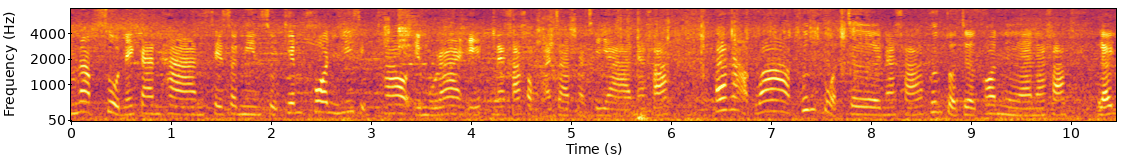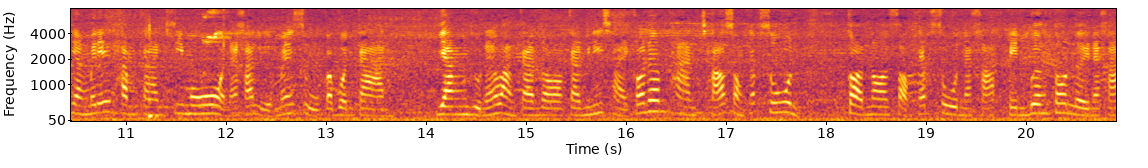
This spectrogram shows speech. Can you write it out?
ำหรับสูตรในการทานเซซามินสูตรเข้มข้น 20 เท่าเอมูราเอ็กนะคะของอาจารย์ปรัชญานะคะ ถ้าหากว่าเพิ่งตรวจเจอนะคะ เพิ่งตรวจเจอก้อนเนื้อนะคะ แล้วยังไม่ได้ทำการคีโมนะคะ หรือไม่สู่กระบวนการ ยังอยู่ในระหว่างการรอการวินิจฉัย ก็เริ่มทานเช้า 2 แคปซูล ก่อนนอน 2 แคปซูลนะคะ เป็นเบื้องต้นเลยนะคะ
